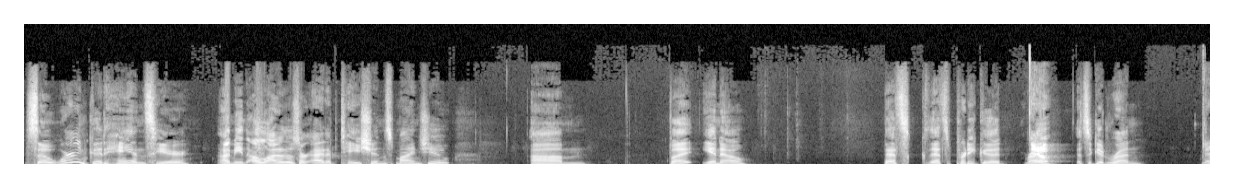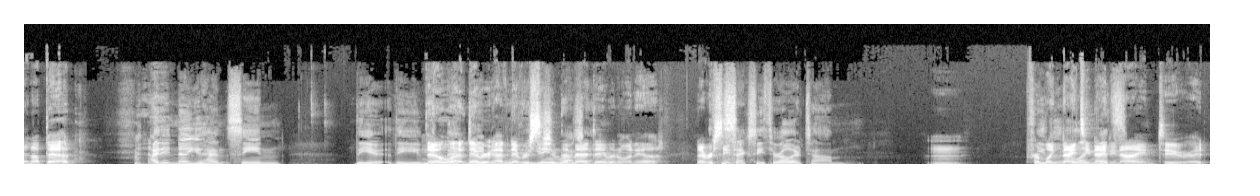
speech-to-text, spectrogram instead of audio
So we're in good hands here. I mean, a lot of those are adaptations, mind you. Um, but you know, that's that's pretty good, right? Yeah. That's a good run. yeah, not bad. I didn't know you hadn't seen the the. the No, Matt I've never Damon I've never movie. You seen the Matt that. Damon one. Yeah, never It's a seen it sexy thriller, Tom. Mm. from you- like, 1999 too, right?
